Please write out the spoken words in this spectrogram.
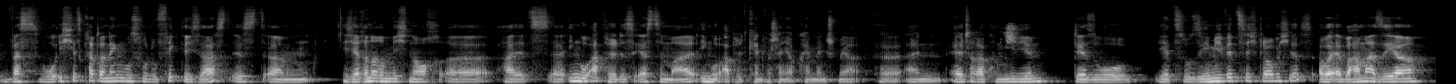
was, wo ich jetzt gerade dran denken muss, wo du fick dich sagst, ist, ähm, ich erinnere mich noch, äh, als äh, Ingo Appel das erste Mal, Ingo Appel kennt wahrscheinlich auch kein Mensch mehr, äh, ein älterer Comedian, der so jetzt so semi-witzig, glaube ich, ist, aber er war mal sehr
